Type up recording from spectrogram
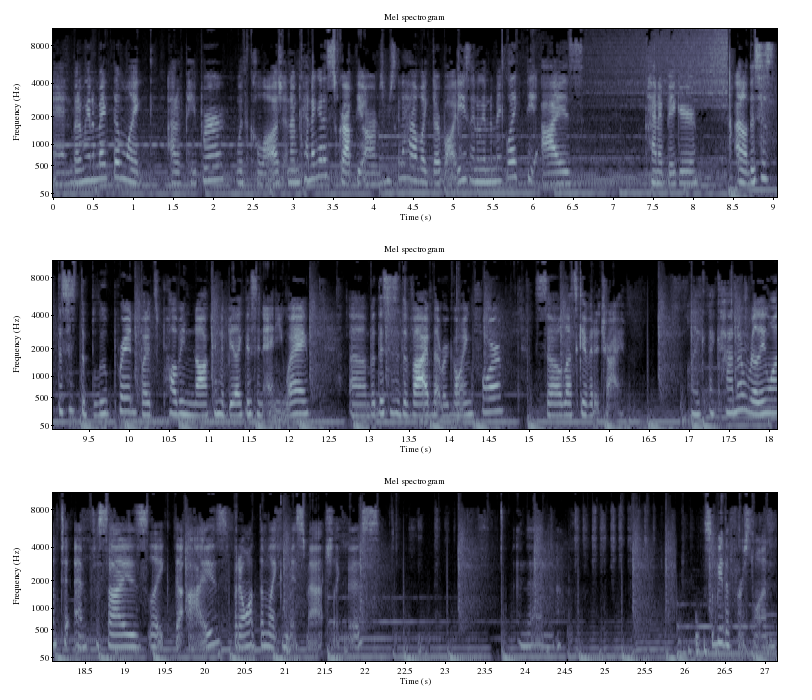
And, but I'm gonna make them like out of paper with collage, and I'm kind of gonna scrap the arms. I'm just gonna have like their bodies, and I'm gonna make like the eyes kind of bigger. I don't know, this is, this is the blueprint, but it's probably not gonna be like this in any way. Uh, but this is the vibe that we're going for. So let's give it a try. Like I kind of really want to emphasize like the eyes, but I want them like mismatched like this. And then this will be the first one.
